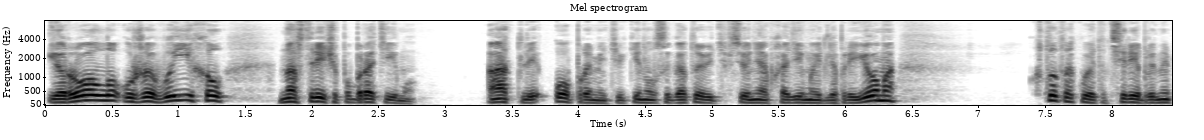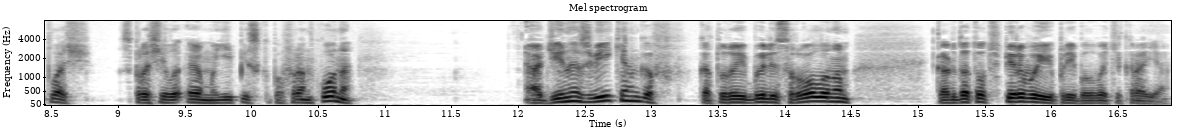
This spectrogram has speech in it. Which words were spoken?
и Ролло уже выехал навстречу побратиму. Атли опрометью кинулся готовить все необходимое для приема. «Кто такой этот Серебряный плащ?» — спросила Эмма епископа Франкона. «Один из викингов, которые были с Ролланом, когда тот впервые прибыл в эти края.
